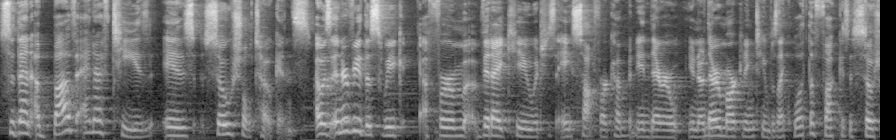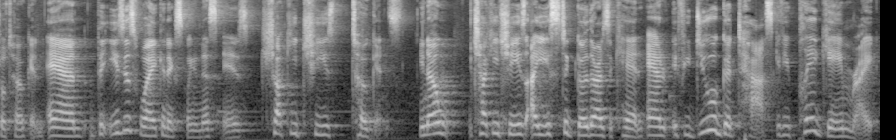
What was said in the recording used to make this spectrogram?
So then above NFTs is social tokens. I was interviewed this week from vidIQ, which is a software company, and their, you know, their marketing team was like, what the fuck is a social token? And the easiest way I can explain this is Chuck E. Cheese tokens. You know, Chuck E. Cheese, I used to go there as a kid, and if you do a good task, if you play a game right,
